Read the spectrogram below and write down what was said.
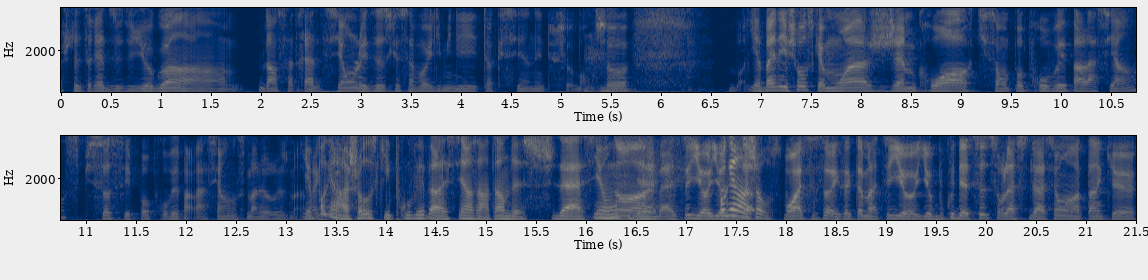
je te dirais, du, du yoga en- dans sa tradition, là, ils disent que ça va éliminer les toxines et tout ça. Bon, ça... Bon, Il y a bien des choses que moi, j'aime croire qui sont pas prouvées par la science. Puis ça, c'est pas prouvé par la science, malheureusement. Il n'y a Fait pas que- grand-chose qui est prouvé par la science en termes de sudation. Non, de- ben, tu sais, il y a, y a Pas a- grand-chose. Ouais, c'est ça, exactement. Tu sais, Il y a, y a beaucoup d'études sur la sudation en tant que,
